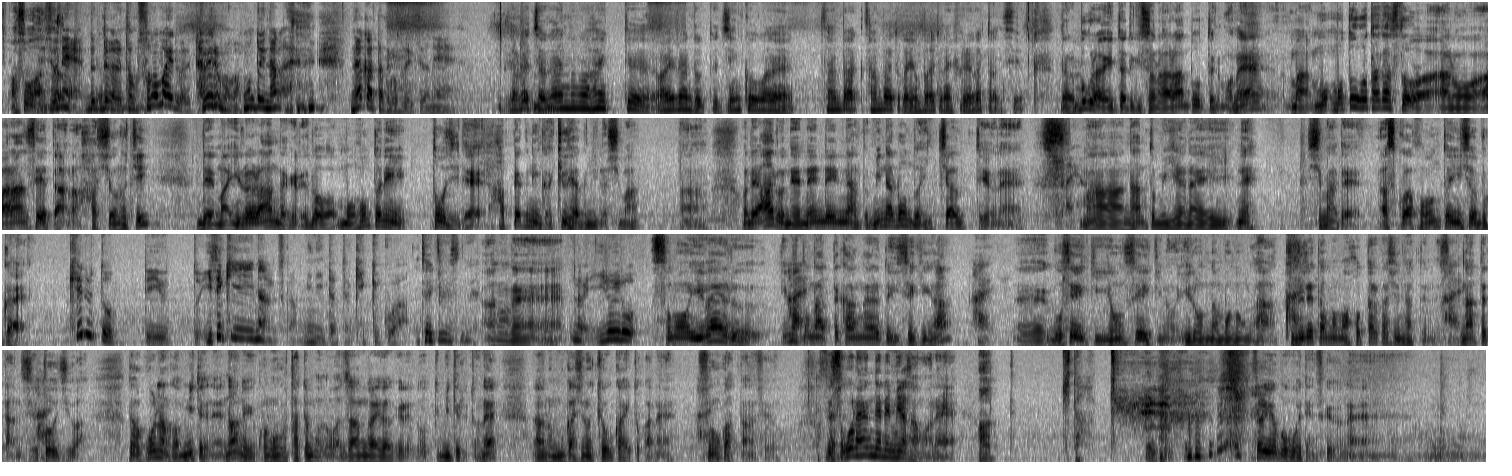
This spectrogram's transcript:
あそうなんだ。ですよね。だだから多分その前とかで食べるものが本当になか なかったってことですよね。じゃがじゃがいもが入ってアイルランドって人口がね3倍 ,3 倍とか4倍とかに膨れ上がったんですよ。だから僕らが行った時そのアラン島っていうのもね、まあ、も元を正すとあのアランセーターの発祥の地。でまあいろいろあるんだけれどもう本当に当時で800人か900人の島、うん、であるね年齢になるとみんなロンドン行っちゃうっていうね、まあなんとも言えないね島で。あそこは本当に印象深い。ケルトっていうと遺跡なんですか？見に行ったって結局は。素敵ですね。あのねなんかいろいろ。そのいわゆる今となって考えると遺跡が、はい。えー5世紀4世紀のいろんなものが崩れたままほったらかしになってるんです。よ、はい。なってたんですよはい。当時は、だからこれなんか見てねなんでこの建物は残骸だけれどって見てるとねあの昔の教会とかねすごかったんですよ、でそこら辺でね皆さんはね「あっ!」て来たって。それよく覚えてるんですけどね。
